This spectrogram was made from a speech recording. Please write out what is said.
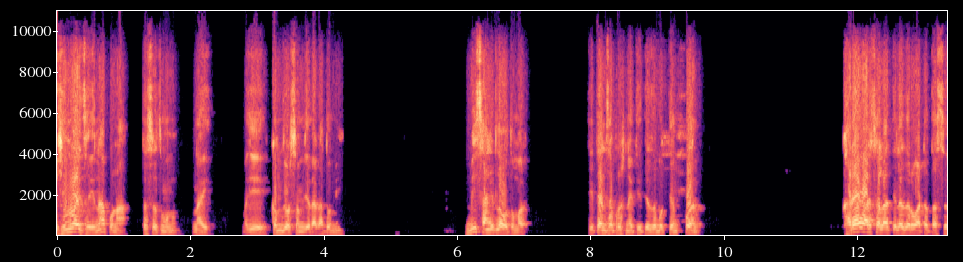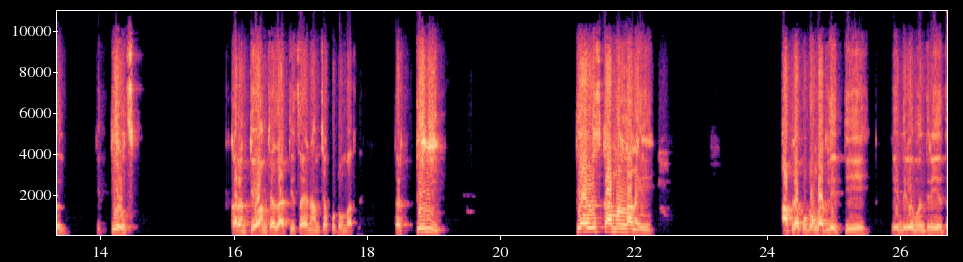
हिनवायचंय ना पुन्हा तसंच म्हणून. नाही. म्हणजे कमजोर समजता का तुम्ही? मी सांगितलं होतं मला. ते त्यांचा प्रश्न आहे ते त्याचं बघते. पण खऱ्या वारशाला तिला जर वाटत असेल की त्योच कारण त्यो आमच्या जातीचा आहे ना आमच्या कुटुंबातला तर त्यांनी त्यावेळेस का म्हणला नाही? आपल्या कुटुंबातले आहेत ते केंद्रीय मंत्री येत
